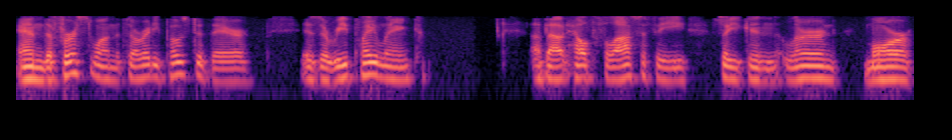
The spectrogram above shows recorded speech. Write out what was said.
And the first one that's already posted there is a replay link about health philosophy so you can learn more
